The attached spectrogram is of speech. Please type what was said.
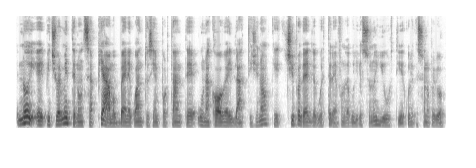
noi eh, principalmente non sappiamo bene quanto sia importante una cover in lattice, no? che ci protegga quel telefono da quelli che sono gli urti e quelle che sono proprio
